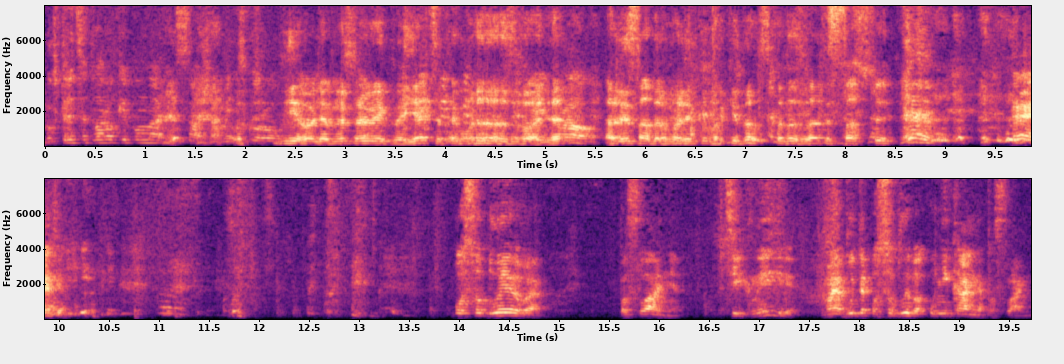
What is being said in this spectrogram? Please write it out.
Ну в 32 роки помер, Саша, а мені скоро Ні, Оля, ми привикли. Як це так можна назвати? Да? Право. Олександра Македонського назвати Сашою. Третє. Особливе послання в цій книгі має бути особливе унікальне послання.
